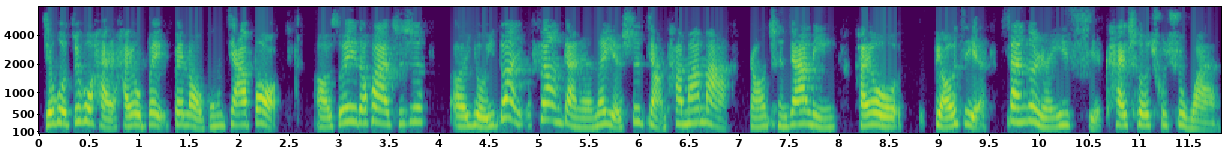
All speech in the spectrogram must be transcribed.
结果最后还还有被被老公家暴啊，所以的话其实。呃，有一段非常感人的，也是讲他妈妈，然后陈嘉玲还有表姐三个人一起开车出去玩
